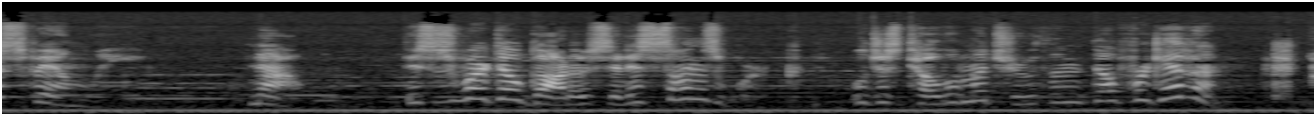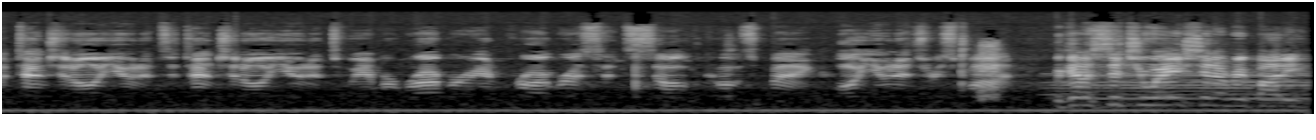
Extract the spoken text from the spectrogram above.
is family. Now, this is where Delgado said his sons work. We'll just tell them the truth, and they'll forgive him. Attention all units, attention all units. We have a robbery in progress at South Coast Bank. All units respond. We got a situation, everybody.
